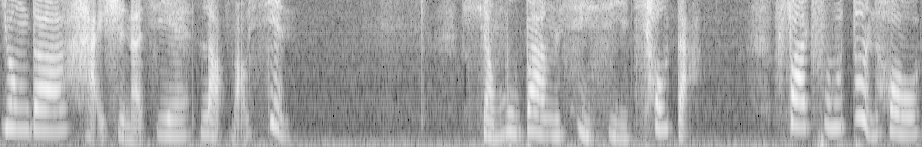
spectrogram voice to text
用的还是那些老毛线。小木棒细细敲打。发出顿后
